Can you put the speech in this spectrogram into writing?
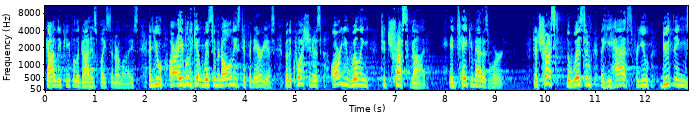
godly people that God has placed in our lives. And you are able to get wisdom in all these different areas. But the question is are you willing to trust God and take Him at His word? To trust the wisdom that He has for you, do things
